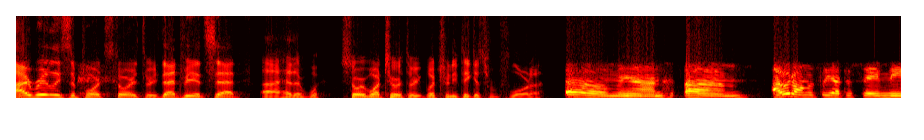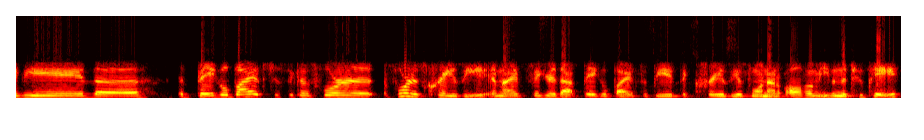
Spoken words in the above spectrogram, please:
I really support story three. That being said, uh, Heather, wh- story one, two, or three. Which one do you think is from Florida? Oh man. Um, I would honestly have to say maybe the the bagel bites, just because Florida Florida's crazy, and I figured that bagel bites would be the craziest one out of all of them, even the toupee.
